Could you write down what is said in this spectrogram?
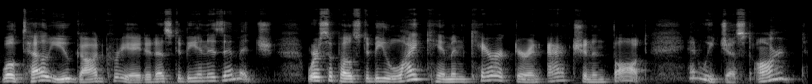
will tell you God created us to be in His image. We're supposed to be like Him in character and action and thought, and we just aren't.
